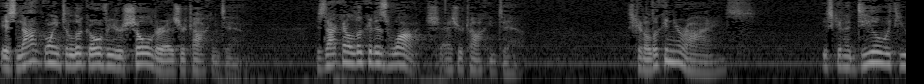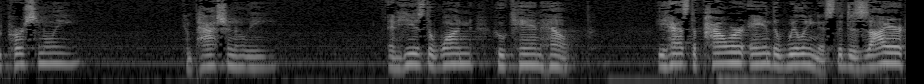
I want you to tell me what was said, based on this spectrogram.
is not going to look over your shoulder as you're talking to him. He's not going to look at his watch as you're talking to him. He's going to look in your eyes. He's going to deal with you personally, compassionately, and he is the one who can help. He has the power and the willingness, the desire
